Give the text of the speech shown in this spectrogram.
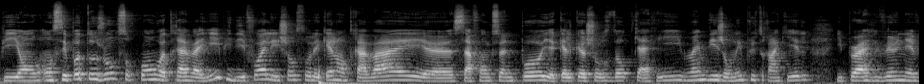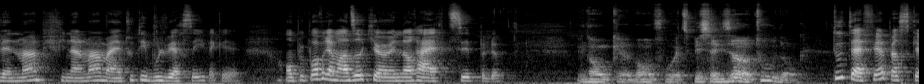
puis on ne sait pas toujours sur quoi on va travailler. Puis des fois, les choses sur lesquelles on travaille, euh, ça fonctionne pas. Il y a quelque chose d'autre qui arrive. Même des journées plus tranquilles, il peut arriver un événement, puis finalement, ben, tout est bouleversé. Fait que on peut pas vraiment dire qu'il y a un horaire type. Donc, bon, il faut être spécialisé en tout, donc. Tout à fait, parce que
